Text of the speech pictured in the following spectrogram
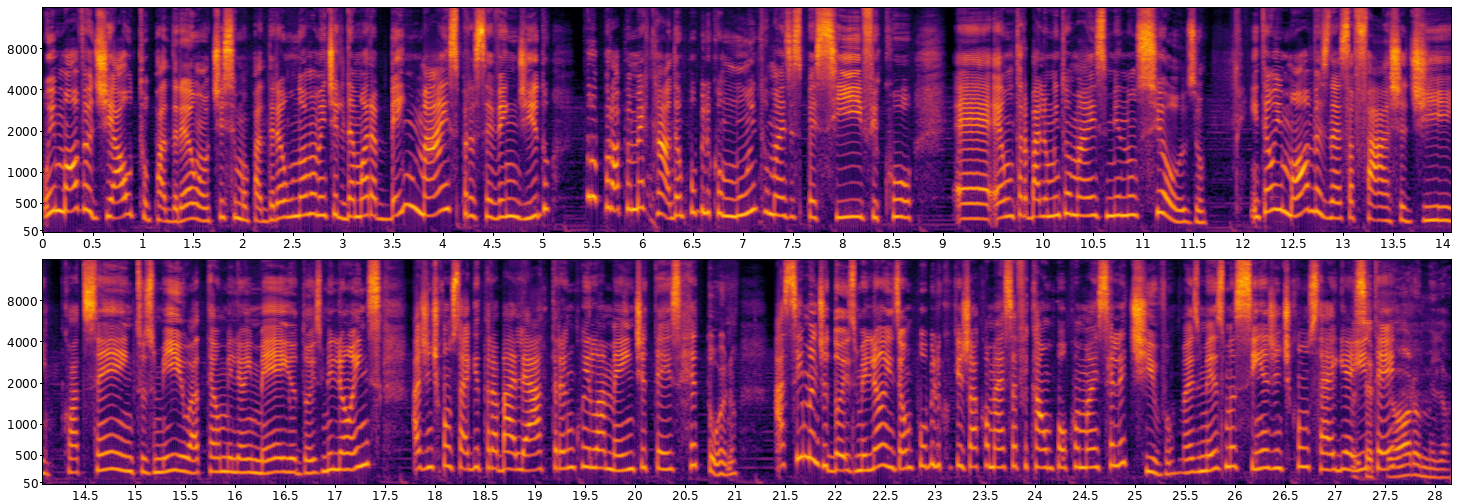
O imóvel de alto padrão, altíssimo padrão, normalmente ele demora bem mais para ser vendido pelo próprio mercado. É um público muito mais específico, é, é um trabalho muito mais minucioso. Então, imóveis nessa faixa de 400 mil até um milhão e meio, dois milhões, a gente consegue trabalhar tranquilamente e ter esse retorno. Acima de 2 milhões é um público que já começa a ficar um pouco mais seletivo, mas mesmo assim a gente consegue aí Mas é ter. pior ou melhor?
